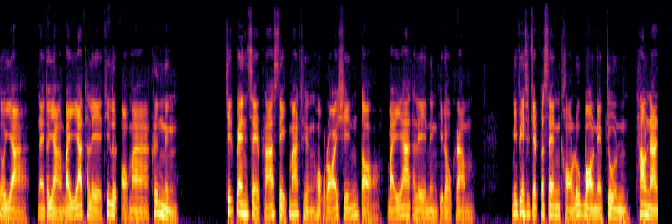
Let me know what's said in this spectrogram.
ตัวอย่างในตัวอย่างใบหญ้าทะเลที่หลุดออกมาครึ่งหนึ่ง คิดเป็นเศษพลาสติกมากถึง 600 ชิ้นต่อใบหญ้าทะเล 1 กิโลกรัม มีเพียง 17%ของลูกบอลเนปจูนเท่านั้น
